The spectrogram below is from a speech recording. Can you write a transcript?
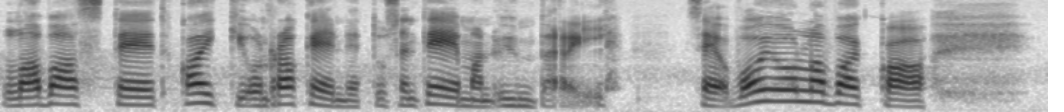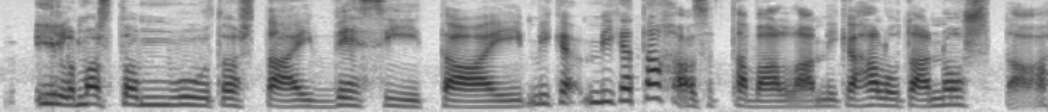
lavasteet, kaikki on rakennettu sen teeman ympärille. Se voi olla vaikka ilmastonmuutos tai vesi tai mikä, mikä tahansa tavallaan, mikä halutaan nostaa,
